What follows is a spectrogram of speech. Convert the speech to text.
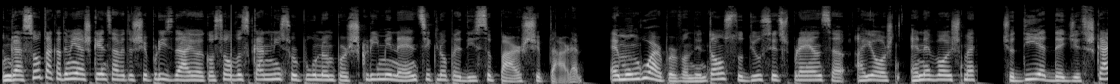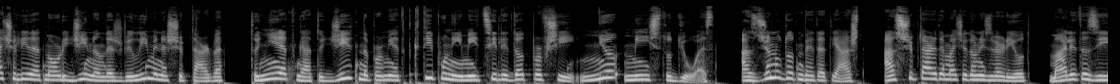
Nga sot Akademia e Shkencave të Shqipërisë dhe ajo e Kosovës kanë nisur punën për shkrimin e enciklopedisë së parë shqiptare. E munguar për vendin tonë, studiuesit shprehen se ajo është e nevojshme që dijet dhe gjithçka që lidhet me origjinën dhe zhvillimin e shqiptarëve të njihet nga të gjithë nëpërmjet këtij punimi i cili do të përfshijë 1000 studiues. Asgjë nuk do të mbetet jashtë, as shqiptarët e Maqedonisë Veriut, Malit të Zi,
